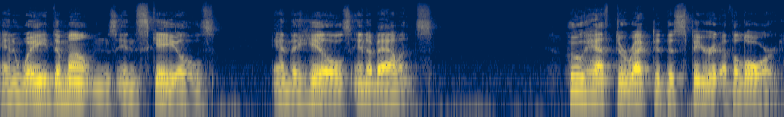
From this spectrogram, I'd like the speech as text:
and weighed the mountains in scales, and the hills in a balance. Who hath directed the Spirit of the Lord,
